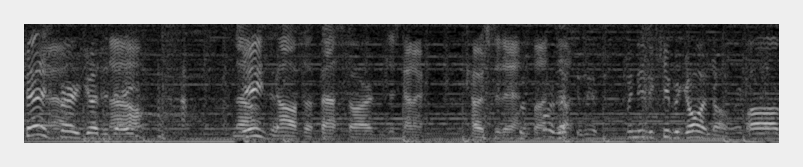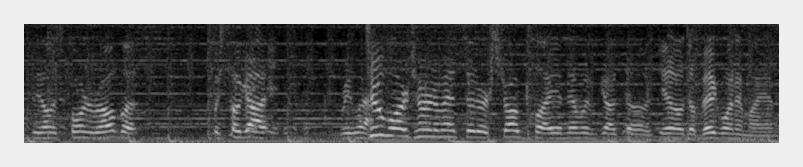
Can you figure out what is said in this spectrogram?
Finished Yeah. very good today. No, Jesus. got off to a fast start and just kind of coasted in. Of But uh, we need to keep it going though. Uh, you know, it's four in a row, but we still got two more tournaments that are stroke play, and then we've got the you know the big one in Miami.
